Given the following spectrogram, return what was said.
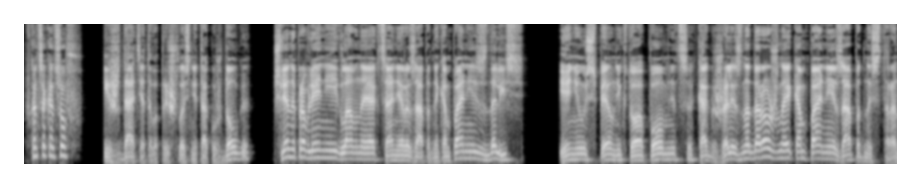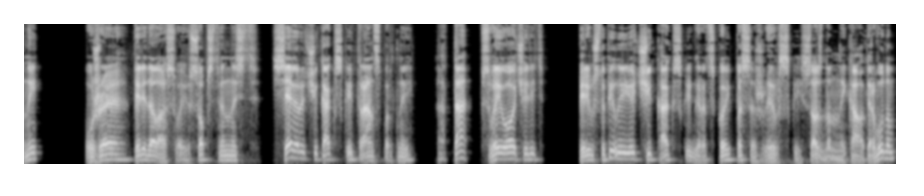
В конце концов, и ждать этого пришлось не так уж долго, члены правления и главные акционеры западной компании сдались и не успел никто опомниться, как железнодорожная компания западной стороны уже передала свою собственность северо-чикагской транспортной, а та, в свою очередь, переуступила ее Чикагской городской пассажирской, созданной Каупервудом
